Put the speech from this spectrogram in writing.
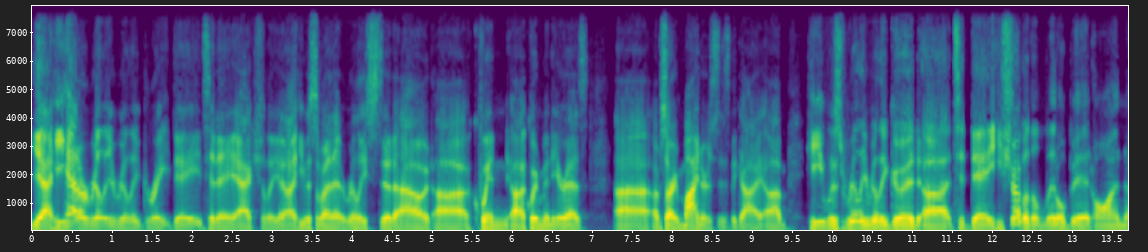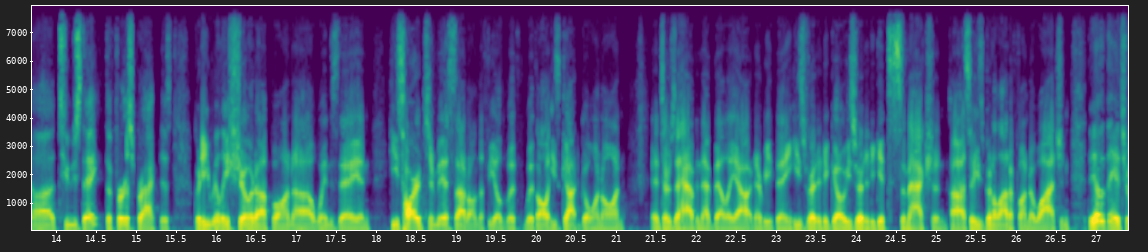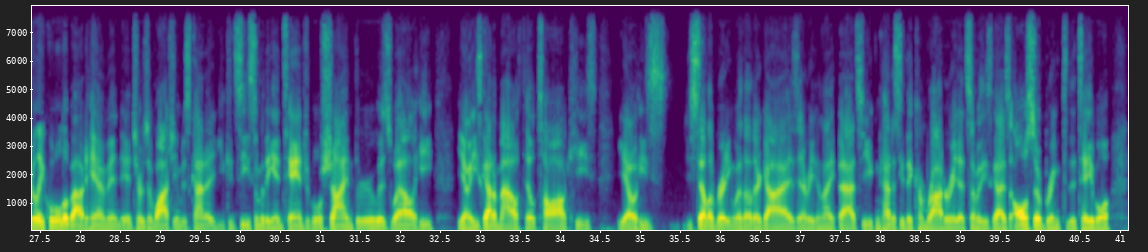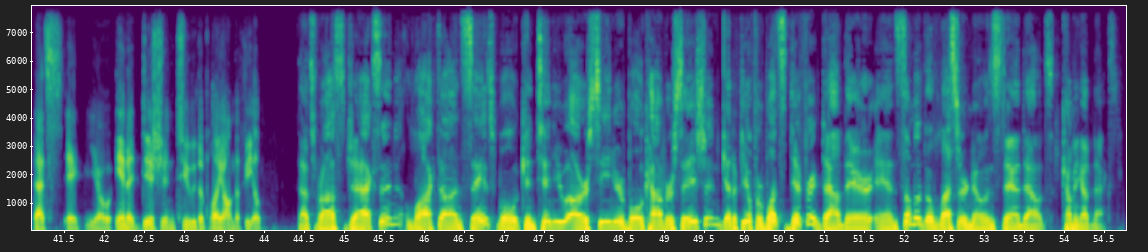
Yeah, he had a really, really great day today. Actually, uh, he was somebody that really stood out. Uh, Quinn uh, Quinn Meinerz uh, I'm sorry, Miners is the guy. Um, he was really, really good uh, today. He struggled a little bit on uh, Tuesday, the first practice, but he really showed up on uh, Wednesday, and he's hard to miss out on the field with with all he's got going on in terms of having that belly out and everything. He's ready to go. He's ready to get to some action. Uh, so he's been a lot of fun to watch. And the other thing that's really cool about him in, in terms of watching him is kind of you can see some of the intangibles shine through as well. He, you know, he's got a mouth. He'll talk. He's, you know, he's celebrating with other guys and everything like that. So you can kind of see the camaraderie that some of these guys also bring to the table. That's eh, you know in addition to the play on the field. That's Ross Jackson. Locked on Saints. We'll continue our Senior Bowl conversation, get a feel for what's different down there, and some of the lesser known standouts coming up next.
